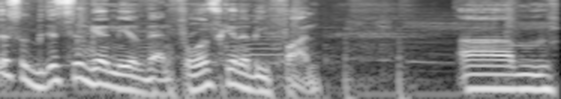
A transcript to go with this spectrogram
this will this is going to be eventful. It's going to be fun. Um,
